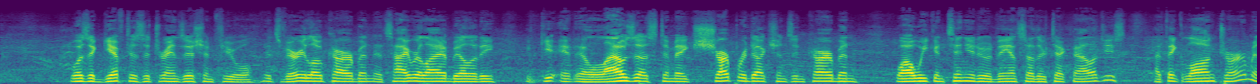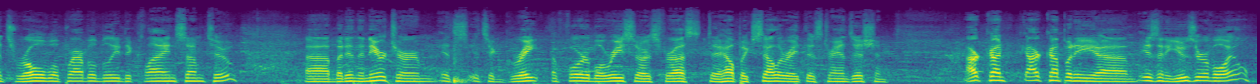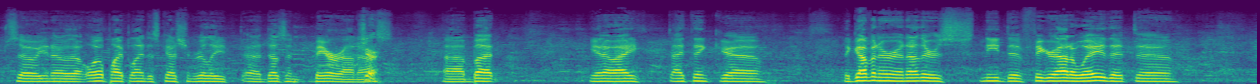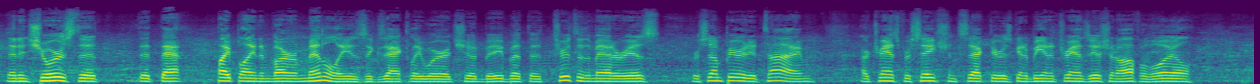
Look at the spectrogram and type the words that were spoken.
was a gift as a transition fuel. It's very low carbon, it's high reliability, it, it allows us to make sharp reductions in carbon while we continue to advance other technologies. I think long term, its role will probably decline some too. Uh, but in the near term, it's it's a great affordable resource for us to help accelerate this transition. Our con- our company uh, isn't a user of oil, so you know the oil pipeline discussion really uh, doesn't bear on sure. us. Uh, but you know, I I think uh, the governor and others need to figure out a way that uh, that ensures that that that pipeline environmentally is exactly where it should be. But the truth of the matter is, for some period of time, our transportation sector is going to be in a transition off of oil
